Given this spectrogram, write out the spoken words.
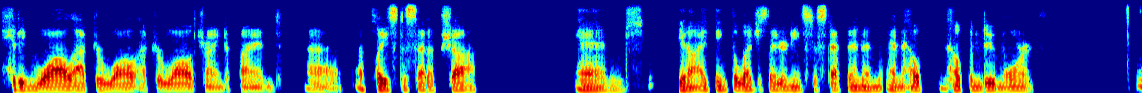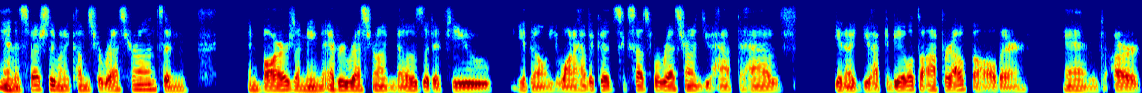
hitting wall after wall after wall trying to find uh, a place to set up shop. And you know, I think the legislator needs to step in and, and help help them do more. And especially when it comes to restaurants and and bars, I mean, every restaurant knows that if you you know you want to have a good successful restaurant, you have to have you know you have to be able to offer alcohol there. And our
